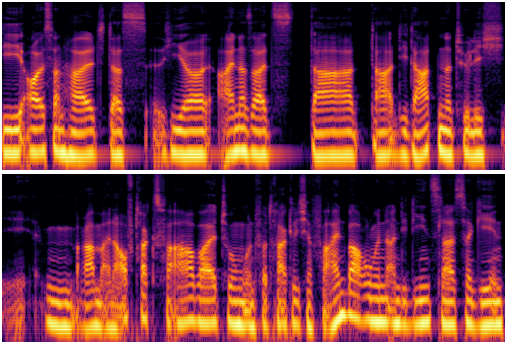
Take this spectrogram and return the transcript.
Die äußern halt, dass hier einerseits da, da die Daten natürlich im Rahmen einer Auftragsverarbeitung und vertraglicher Vereinbarungen an die Dienstleister gehen,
